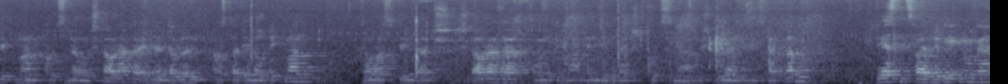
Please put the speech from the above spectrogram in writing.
Wittmann, Kutzner und Staudacher in den Doppeln. Kostadinov, Wittmann, Thomas Bindatsch, Staudacher und Martin Bindatsch, Kutzner. Wir spielen an diesen zwei Platten. Die ersten zwei Begegnungen,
